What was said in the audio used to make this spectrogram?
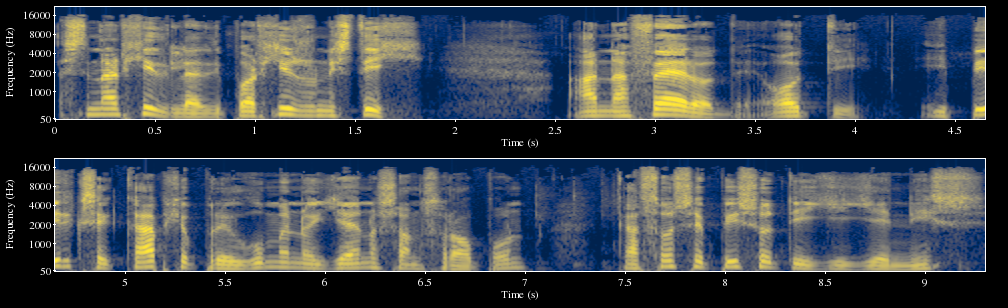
Στην αρχή δηλαδή, που αρχίζουν οι στίχοι. Αναφέρονται ότι υπήρξε κάποιο προηγούμενο γένος ανθρώπων, καθώς επίσης ότι οι γηγενείς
